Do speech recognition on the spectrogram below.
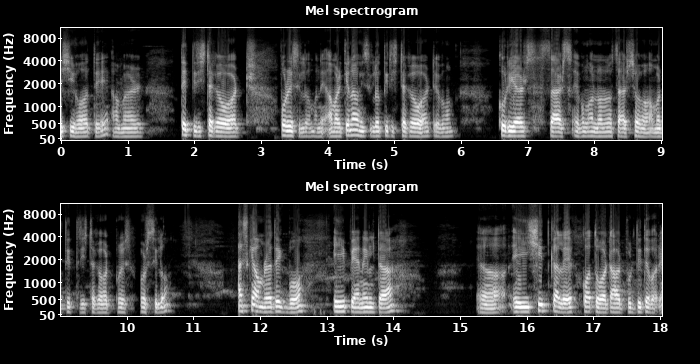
বেশি হওয়াতে আমার ৳৩৩ ওয়াট পড়েছিল। মানে আমার কেনা হয়েছিল ৳৩০ ওয়াট এবং কুরিয়ার চার্জ এবং অন্যান্য চার্জ সহ আমার ৳৩৩ ওয়াট পড়ে পড়ছিল। আজকে আমরা দেখব এই প্যানেলটা এই শীতকালে কত ওয়াট আউটপুট দিতে পারে।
